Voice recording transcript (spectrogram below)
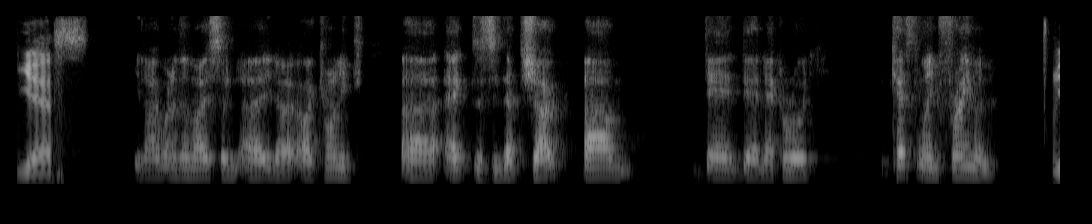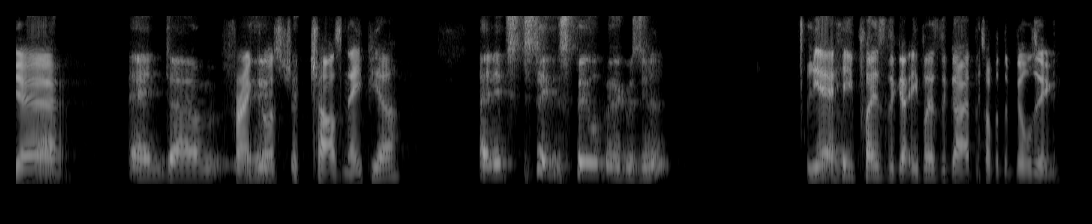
Yes. You know, one of the most uh, you know iconic uh, actors in that show. Um, Dan Dan Aykroyd, Kathleen Freeman. Yeah. Uh, and um, Frank who- Charles Napier. and it's Steven Spielberg was in it. Yeah, he plays the guy. He plays the guy at the top of the building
